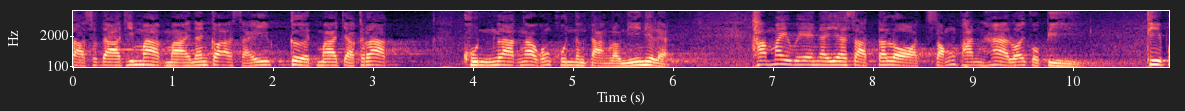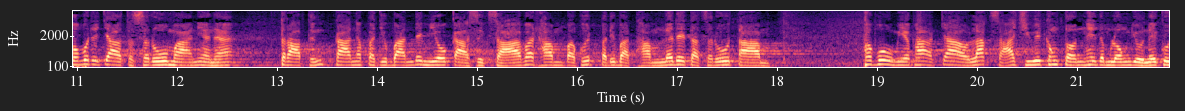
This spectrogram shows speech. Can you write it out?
ศาสดาที่มากมายนั้นก็อาศัยเกิดมาจากราก คุณรากเง่าของคุณต่าง ๆ เหล่านี้นี่แหละทำให้เวนยศาสตร์ตลอด 2,500 กว่าปี ที่พระพุทธเจ้าตรัสรู้มาเนี่ยนะตราบถึงการในปัจจุบันได้มีโอกาสศึกษาพระธรรมประพฤติปฏิบัติธรรมและได้ตรัสรู้ตาม พระผู้มีพระภาคเจ้ารักษาชีวิตของตนให้ดำรงอยู่ในกุ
